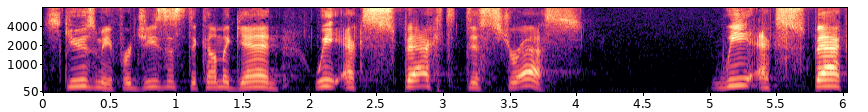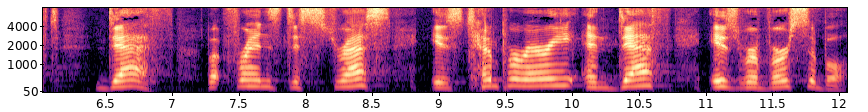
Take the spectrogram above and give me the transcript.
excuse me, for Jesus to come again. We expect distress. We expect death. But, friends, distress is temporary and death is reversible.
